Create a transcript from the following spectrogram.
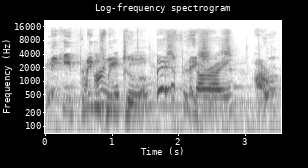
Nicky brings me to the Nicky. best Sorry. places. Arr.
